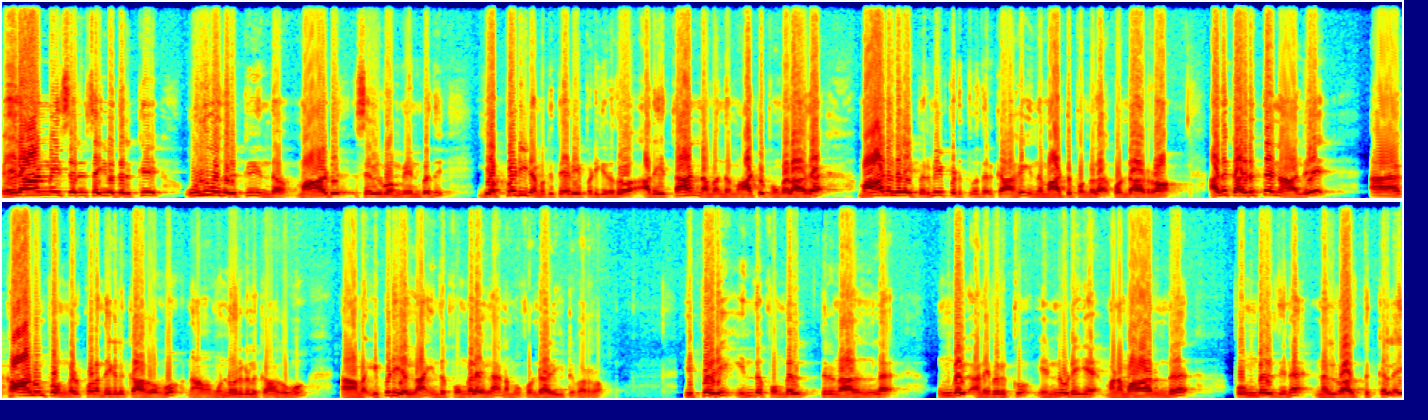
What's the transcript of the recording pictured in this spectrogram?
வேளாண்மை சரி செய்வதற்கு உழுவதற்கு இந்த மாடு செல்வம் என்பது எப்படி நமக்கு தேவைப்படுகிறதோ அதைத்தான் நம்ம இந்த மாட்டு பொங்கலாக மாடுகளை பெருமைப்படுத்துவதற்காக இந்த மாட்டு பொங்கலை கொண்டாடுறோம். அதுக்கு அடுத்த நாள் காணும் பொங்கல் குழந்தைகளுக்காகவும் நாம் முன்னோர்களுக்காகவும் நாம் இப்படியெல்லாம் இந்த பொங்கலை எல்லாம் நம்ம கொண்டாடிக்கிட்டு வர்றோம். இப்படி இந்த பொங்கல் திருநாளில் உங்கள் அனைவருக்கும் என்னுடைய மனமார்ந்த பொங்கல் தின நல்வாழ்த்துக்களை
